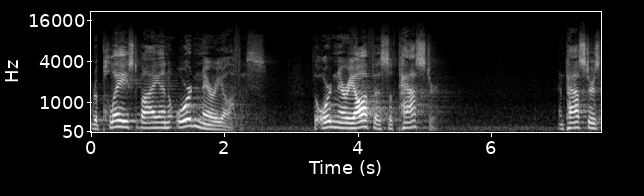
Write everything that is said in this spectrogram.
replaced by an ordinary office the ordinary office of pastor. And pastors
